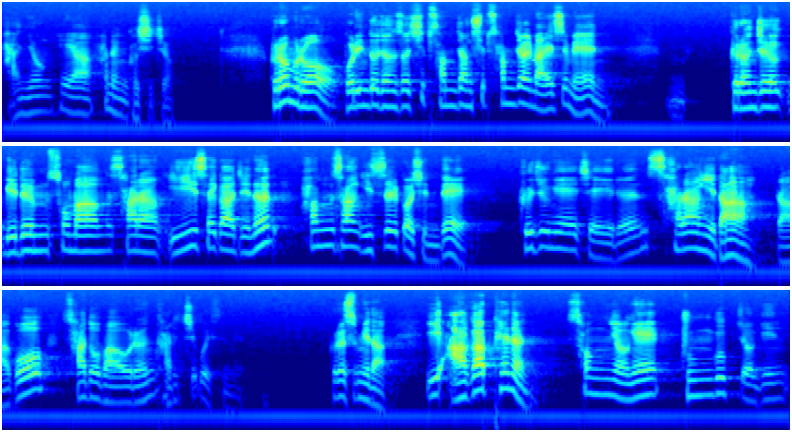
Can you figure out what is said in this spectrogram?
반영해야 하는 것이죠. 그러므로 고린도전서 13장 13절 말씀엔 그런즉 믿음, 소망, 사랑 이 세 가지는 항상 있을 것인데 그 중에 제일은 사랑이다라고 사도 바울은 가르치고 있습니다. 그렇습니다. 이 아가페는 성령의 궁극적인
